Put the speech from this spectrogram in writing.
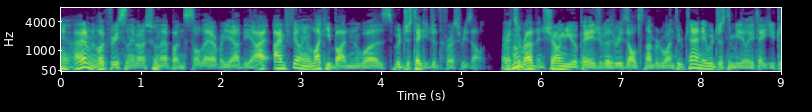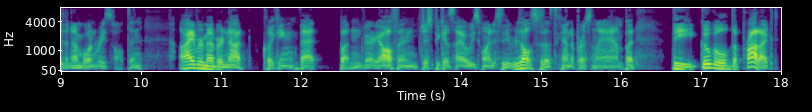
Yeah, I haven't looked recently, but I'm assuming that button's still there. But yeah, the I, I'm feeling lucky button was would just take you to the first result, right? So mm-hmm. rather than showing you a page with results numbered one through ten, it would just immediately take you to the number one result. And I remember not clicking that button very often, just because I always wanted to see the results, because that's the kind of person I am. But the Google, the product,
